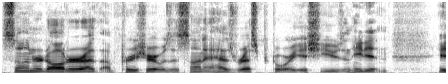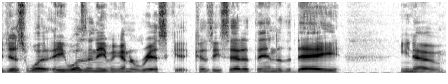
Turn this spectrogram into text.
son or daughter, I, I'm pretty sure it was his son, that has respiratory issues, and he didn't. It just was he wasn't even going to risk it because he said at the end of the day, you know,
